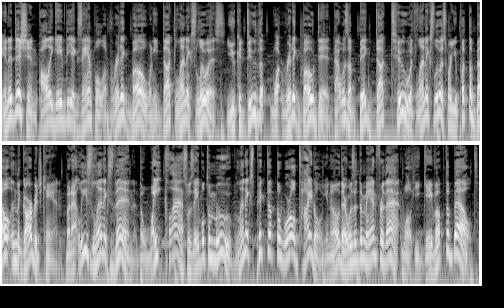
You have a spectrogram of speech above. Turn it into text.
In addition, Paulie gave the example of Riddick Bowe when he ducked Lennox Lewis. You could do the what Riddick Bowe did. That was a big duck too with Lennox Lewis where you put the belt in the garbage can. But at least Lennox then, the weight class was able to move. Lennox picked up the world title, you know, there was a demand for that. Well, he gave up the belt.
